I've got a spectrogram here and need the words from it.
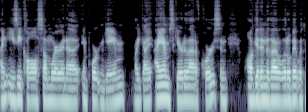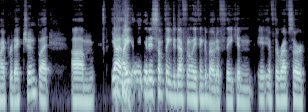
an easy call somewhere in a important game, like I, I am scared of that, of course, and I'll get into that a little bit with my prediction, but um, yeah, I, it is something to definitely think about if they can, if the refs are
